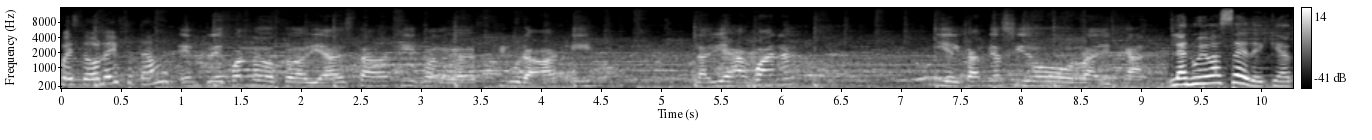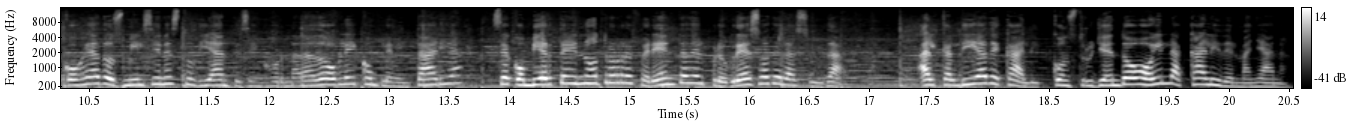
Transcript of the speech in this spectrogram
pues todo lo disfrutamos. Entré cuando todavía estaba aquí, cuando ya figuraba aquí la vieja Juana y el cambio ha sido radical. La nueva sede, que acoge a 2.100 estudiantes en jornada doble y complementaria, se convierte en otro referente del progreso de la ciudad. Alcaldía de Cali, construyendo hoy la Cali del mañana.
